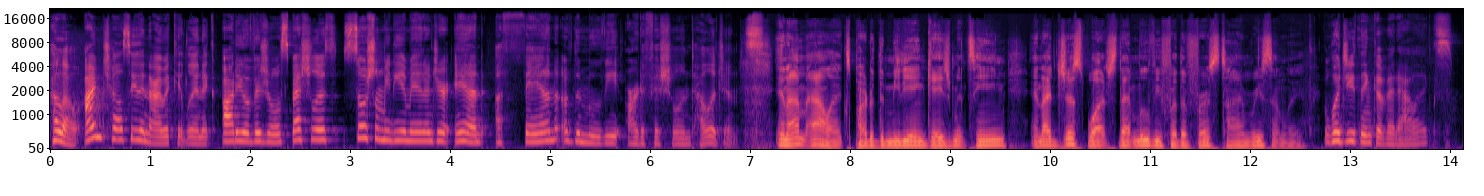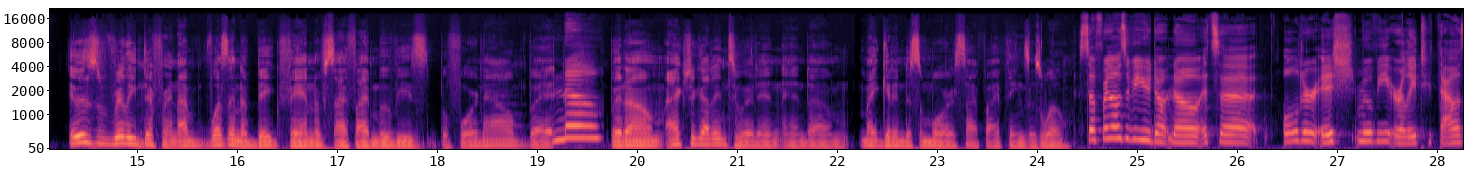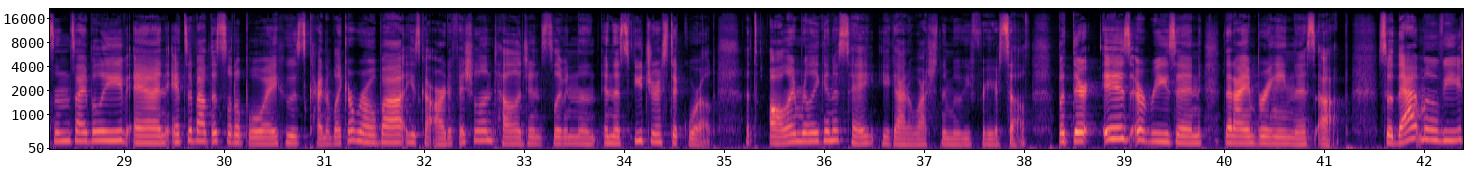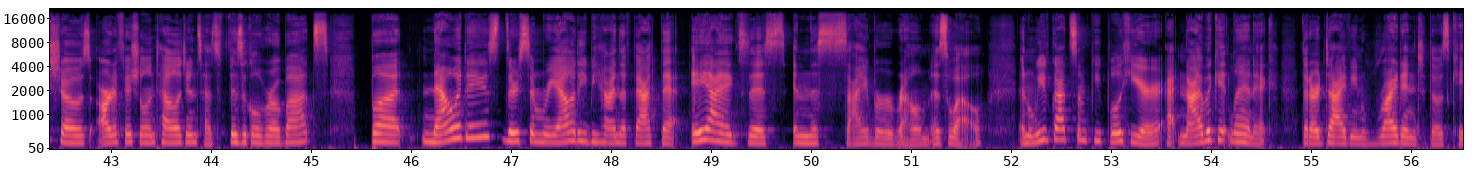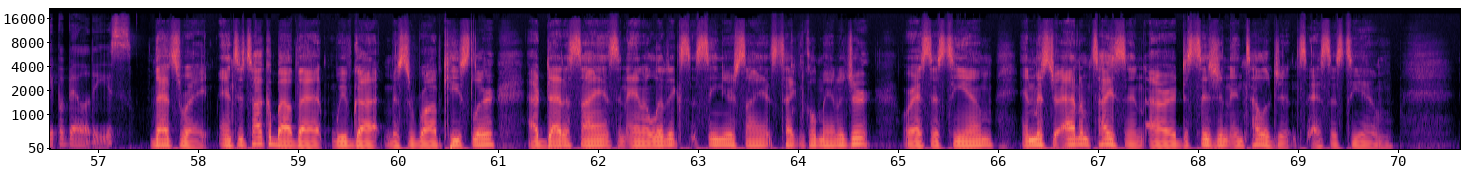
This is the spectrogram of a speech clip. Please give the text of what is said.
Hello, I'm Chelsie, the NIWC Atlantic audiovisual specialist, social media manager, and a fan of the movie Artificial Intelligence. And I'm Alex, part of the media engagement team, and I just watched that movie for the first time recently. What do you think of it, Alex? It was really different. I wasn't a big fan of sci-fi movies before now, but No. but um, I actually got into it and and um, might get into some more sci-fi things as well. So for those of you who don't know, it's a older-ish movie, early 2000s, I believe, and it's about this little boy who's kind of like a robot. He's got artificial intelligence living in, in this futuristic world. That's all I'm really going to say. You got to watch the movie for yourself. But there is a reason that I am bringing this up. So that movie shows artificial intelligence has physical robots, but nowadays, there's some reality behind the fact that AI exists in the cyber realm as well. And we've got some people here at NIWC Atlantic that are diving right into those capabilities. That's right. And to talk about that, we've got Mr. Rob Keisler, our Data Science and Analytics Senior Science Technical Manager, or SSTM, and Mr. Adam Tyson, our Decision Intelligence SSTM.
